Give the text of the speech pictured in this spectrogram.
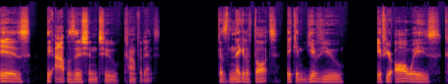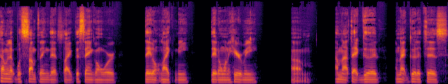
is the opposition to confidence. Because negative thoughts, it can give you, if you're always coming up with something that's like, this ain't gonna work, they don't like me, they don't want to hear me, um, I'm not that good, I'm not good at this,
